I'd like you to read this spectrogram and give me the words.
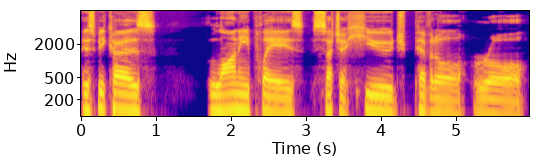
is because Lonni plays such a huge pivotal role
